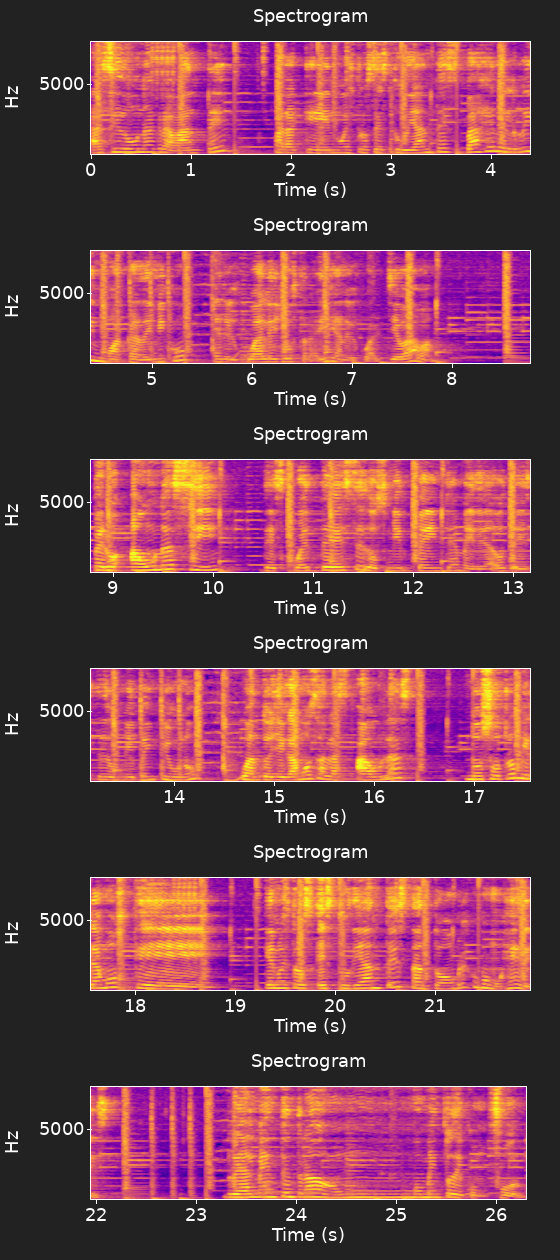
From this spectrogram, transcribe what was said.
ha sido un agravante para que nuestros estudiantes bajen el ritmo académico en el cual ellos traían, el cual llevaban. Pero aún así, después de ese 2020, a mediados de este 2021, cuando llegamos a las aulas, nosotros miramos que, que nuestros estudiantes, tanto hombres como mujeres, realmente entraron en un momento de confort.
